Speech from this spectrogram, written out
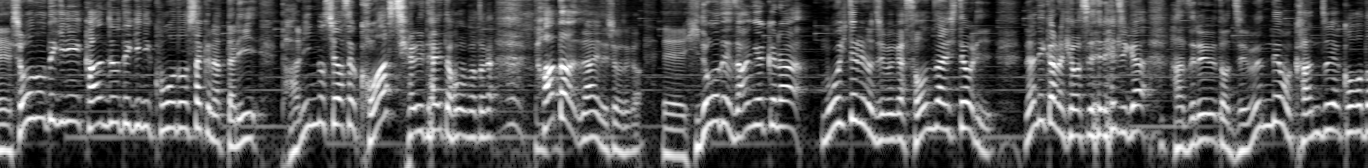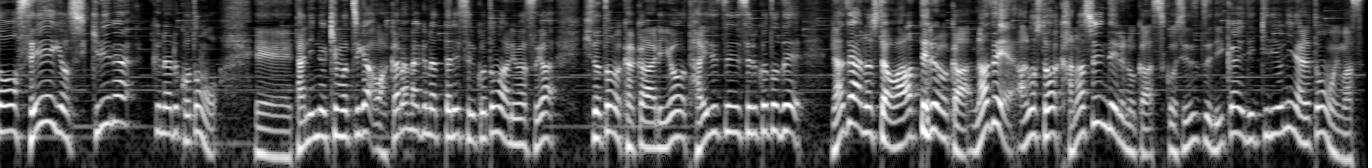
えー衝動的に感情的に行動したくなったり他人の幸せを壊してやりたいと思うことが多々ないでしょうとか、えー非道で残虐なもう一人の自分が存在しており何かの拍子でネジが外れると自分でも感情や行動を制御しきれなくなることも、えー他人の気持ちが分からなくなったりすることもありますが人との関わりを大切にすることでなぜあの人は笑っているのかなぜあの人は悲しんでいるのか少しずつ理解できるようになると思います、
